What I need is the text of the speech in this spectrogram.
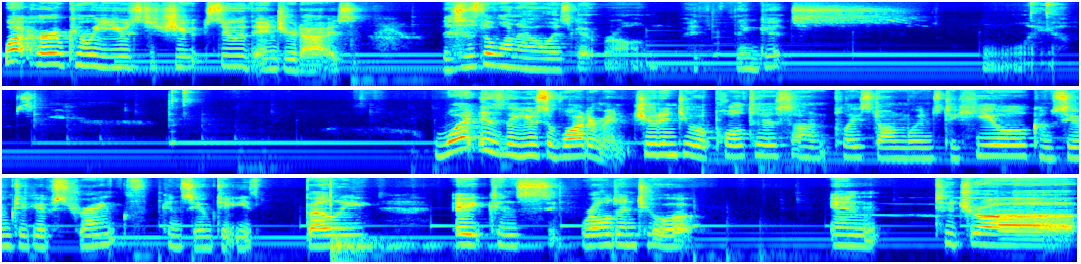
What herb can we use to shoot, soothe injured eyes? This is the one I always get wrong. I think it's lamb's. What is the use of watermint? Chewed into a poultice on placed on wounds to heal, consumed to give strength, consumed to ease belly, ate cons- rolled into a in to draw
